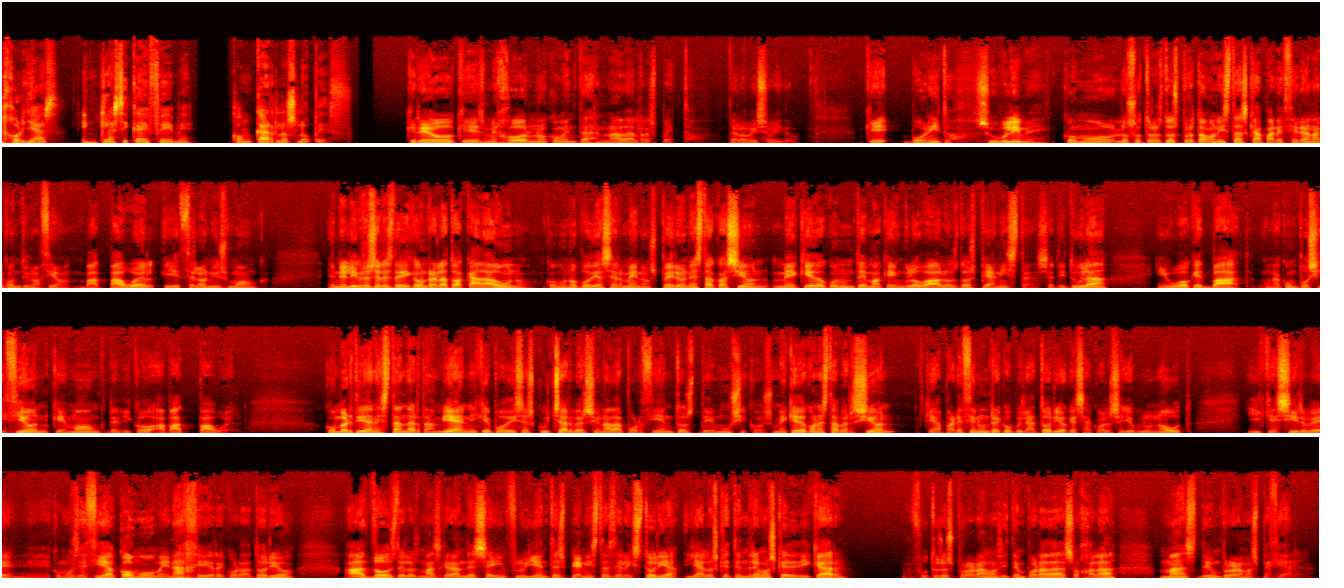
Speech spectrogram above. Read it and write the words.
Mejor jazz en Clásica FM, con Carlos López. Creo que es mejor no comentar nada al respecto. Ya lo habéis oído. Qué bonito, sublime, como los otros dos protagonistas que aparecerán a continuación, Bud Powell y Thelonious Monk. En el libro se les dedica un relato a cada uno, como no podía ser menos, pero en esta ocasión me quedo con un tema que engloba a los dos pianistas. Se titula In Walked Bad, una composición que Monk dedicó a Bud Powell. Convertida en estándar también y que podéis escuchar versionada por cientos de músicos. Me quedo con esta versión que aparece en un recopilatorio que sacó el sello Blue Note y que sirve, eh, como os decía, como homenaje y recordatorio a dos de los más grandes e influyentes pianistas de la historia y a los que tendremos que dedicar en futuros programas y temporadas, ojalá, más de un programa especial.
